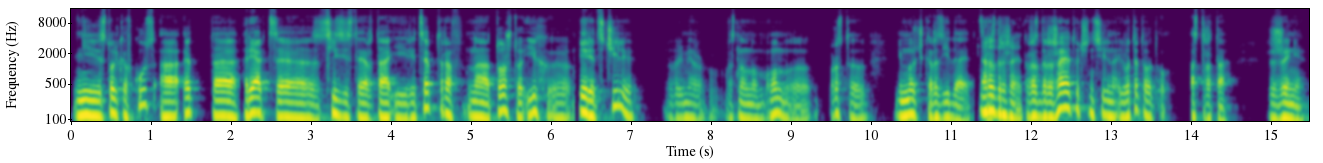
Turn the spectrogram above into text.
не столько вкус, а это реакция слизистой рта и рецепторов на то, что их э, перец чили, например, в основном, он просто немножечко разъедает. Раздражает. раздражает очень сильно. И вот это вот острота, жжение.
